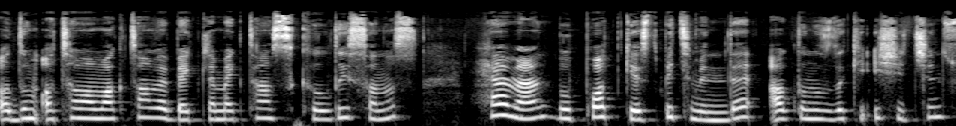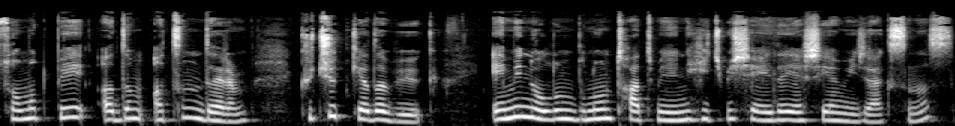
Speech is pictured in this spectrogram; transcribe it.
adım atamamaktan ve beklemekten sıkıldıysanız hemen bu podcast bitiminde aklınızdaki iş için somut bir adım atın derim. Küçük ya da büyük. Emin olun bunun tatminini hiçbir şeyde yaşayamayacaksınız.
